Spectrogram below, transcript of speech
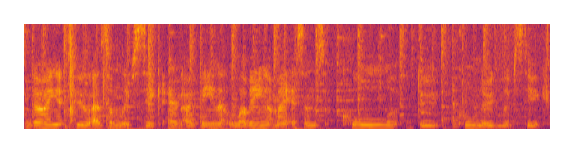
I'm going to add some lipstick and I've been loving my Essence Cool, Do cool Nude Lipstick.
